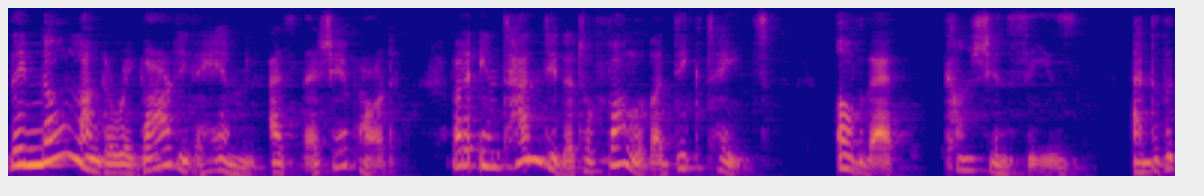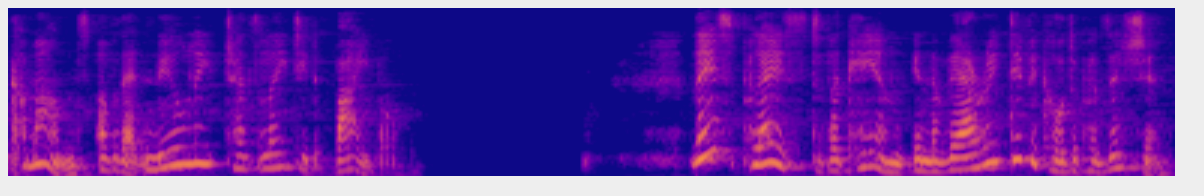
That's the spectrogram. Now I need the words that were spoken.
they no longer regarded him as their shepherd, but intended to follow the dictates of their consciences and the commands of their newly translated Bible. This placed the king in a very difficult position.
